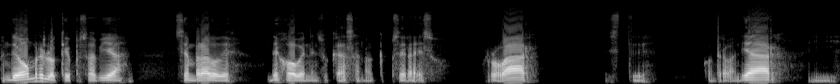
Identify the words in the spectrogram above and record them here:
de hombre lo que pues había sembrado de, de, joven en su casa, ¿no? Que pues era eso, robar, este, contrabandear y,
